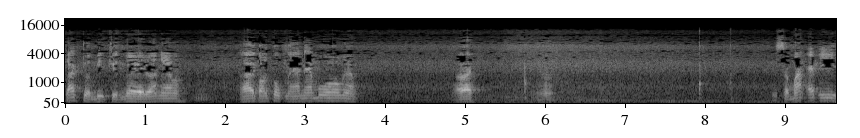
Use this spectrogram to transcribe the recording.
Chắc chuẩn bị chuyển nghề rồi anh em ơi, còn cục này anh em mua không em? Rồi. Smart FI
